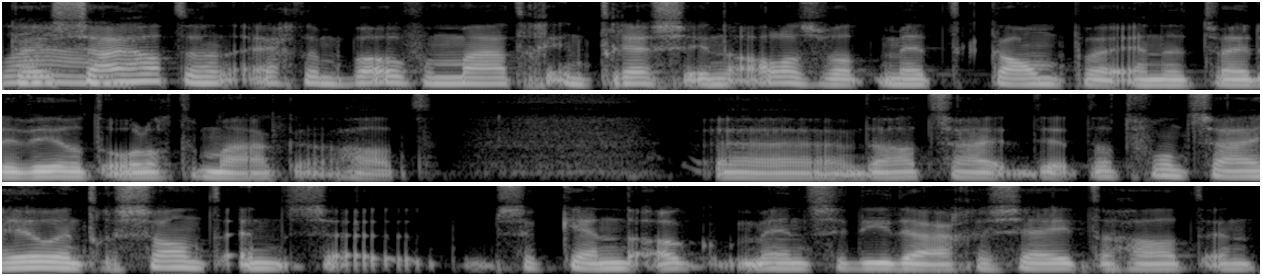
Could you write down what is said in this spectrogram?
kijk, zij had een, echt een bovenmatige interesse in alles wat met kampen en de Tweede Wereldoorlog te maken had. Eh, dat, had zij, dat, dat vond zij heel interessant en ze, ze kende ook mensen die daar gezeten had. En,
